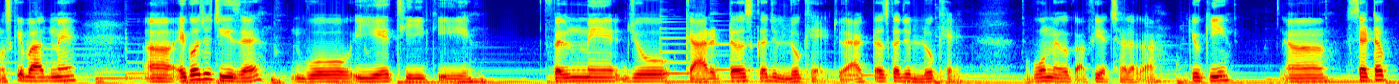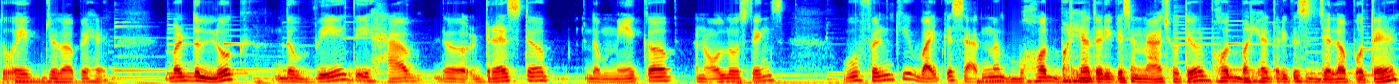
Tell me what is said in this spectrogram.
उसके बाद में एक और जो चीज़ है, वो ये थी कि फ़िल्म में जो कैरेक्टर्स का जो लुक है, जो एक्टर्स का जो लुक है, वो मेरे को काफ़ी अच्छा लगा। क्योंकि सेटअप तो एक जगह पे है but the look the way they have the dressed up the makeup and all those things वो फ़िल्म की वाइब के साथ में बहुत बढ़िया तरीके से मैच होते हैं और बहुत बढ़िया तरीके से जलअप होते हैं।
